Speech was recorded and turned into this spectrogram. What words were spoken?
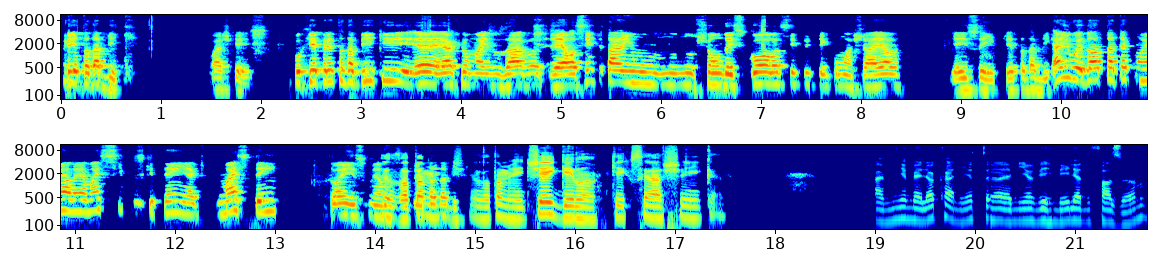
preta da Bic. Eu acho que é isso. Porque preta da Bic é, é a que eu mais usava. Ela sempre tá em um, no- chão da escola, sempre tem como achar ela. E é isso aí, preta da Bic. Aí o Eduardo tá até com ela, é a mais simples que tem, é a que mais tem. Então é isso mesmo, preta da Bic. Exatamente, exatamente. E aí, Gaylan, o que, que você acha aí, cara? A minha melhor caneta é a minha vermelha do Fazano,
